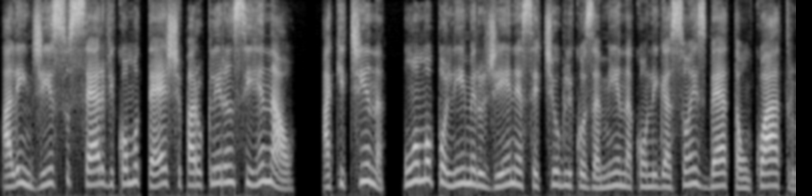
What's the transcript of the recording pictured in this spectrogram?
Além disso, serve como teste para o clearance renal. A quitina, um homopolímero de N-acetilglicosamina com ligações beta-1,4,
